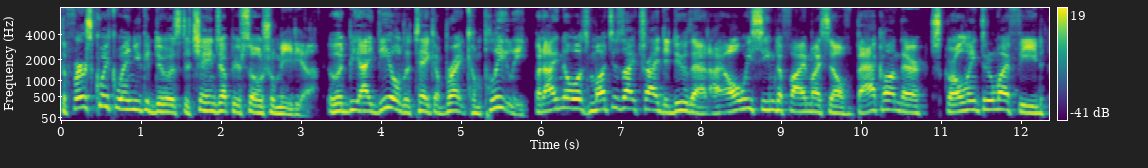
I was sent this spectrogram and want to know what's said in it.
The first quick win you could do is to change up your social media. It would be ideal to take a break completely, but I know as much as I tried to do that, I always seem to find myself back on there scrolling through my feed,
